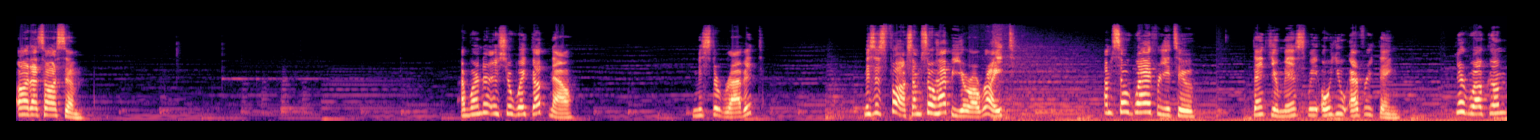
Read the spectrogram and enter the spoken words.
Oh, that's awesome. I wonder if she'll wake up now. Mr. Rabbit? Mrs. Fox, I'm so happy you're alright. I'm so glad for you two. Thank you, miss. We owe you everything. You're welcome.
